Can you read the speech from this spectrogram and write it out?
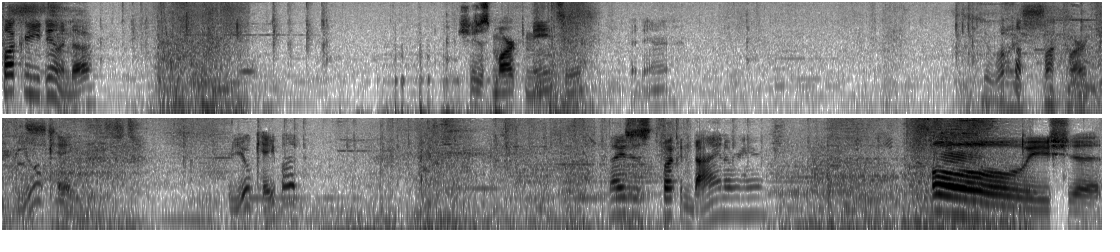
Fuck are you doing, dog? She just marked me too. God damn it. Dude, what the fuck, Mark? Are you okay? Are you okay, bud? Now he's just fucking dying over here. Holy shit.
